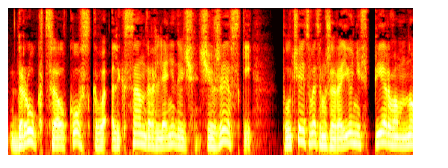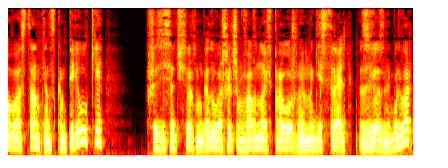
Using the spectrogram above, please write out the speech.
друг Циолковского Александр Леонидович Чижевский получает в этом же районе в первом Новоостанкинском переулке, в 64 году вошедшем во вновь проложенную магистраль Звездный бульвар,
